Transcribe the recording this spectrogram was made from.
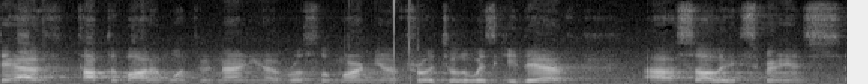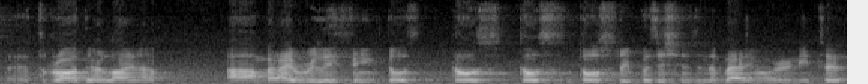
they have top to bottom, one through nine. You have Russell Martin, you have Troy Tulowitzki. They have uh, solid experience uh, throughout their lineup. Um, but I really think those those those those three positions in the batting order need to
